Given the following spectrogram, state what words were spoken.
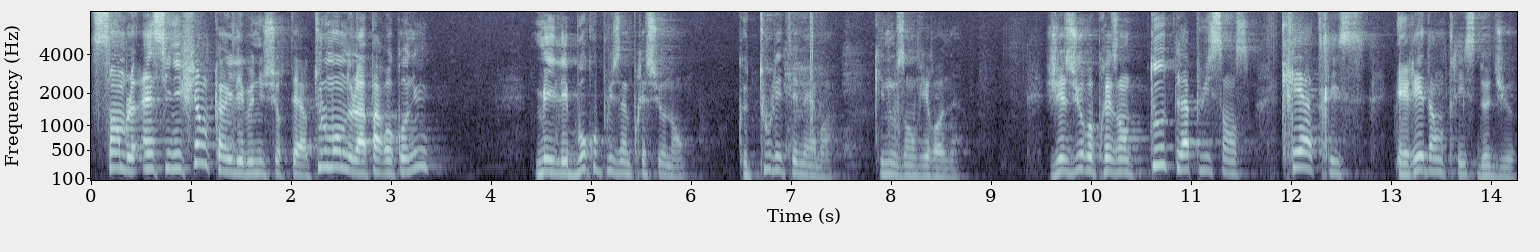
semble insignifiant quand il est venu sur terre. Tout le monde ne l'a pas reconnu, mais il est beaucoup plus impressionnant que tous les ténèbres qui nous environne. Jésus représente toute la puissance créatrice et rédemptrice de Dieu.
